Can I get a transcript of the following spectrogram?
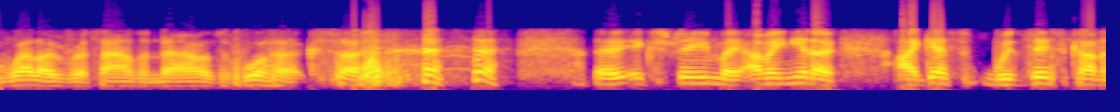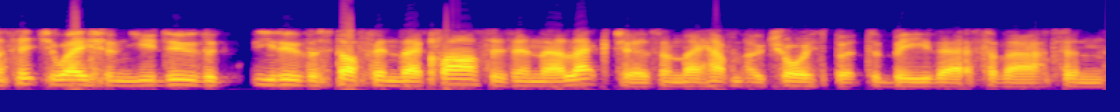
well over a thousand hours of work. So they're extremely. I mean, you know, I guess with this kind of situation, you do the you do the stuff in their classes, in their lectures, and they have no choice but to be there for that. And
